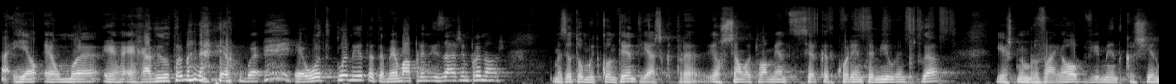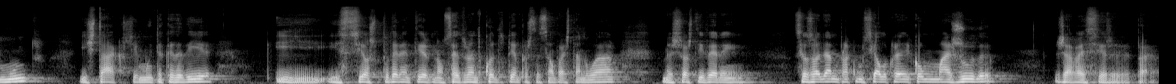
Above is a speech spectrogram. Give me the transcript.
ah, e é, é, uma, é, é rádio de outra maneira, é, uma, é outro planeta, também é uma aprendizagem para nós. Mas eu estou muito contente e acho que para, eles são atualmente cerca de 40 mil em Portugal. Este número vai, obviamente, crescer muito e está a crescer muito a cada dia. E, e, se eles puderem ter, não sei durante quanto tempo a estação vai estar no ar, mas se eles tiverem, se eles olharem para a comercial ucraniana como uma ajuda, já vai ser, pá,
